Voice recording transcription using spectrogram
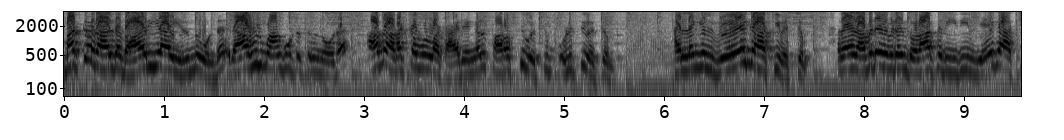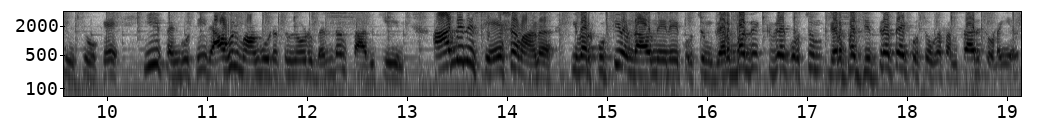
മറ്റൊരാളുടെ ഭാര്യയായി ഇരുന്നുകൊണ്ട് രാഹുൽ മാങ്കൂട്ടത്തിനോട് അതടക്കമുള്ള കാര്യങ്ങൾ പറച്ചു വെച്ചും ഒളിച്ചു വെച്ചും അല്ലെങ്കിൽ വേഗാക്കി വെച്ചും. അതായത് അവിടെ എവിടെയും തൊടാത്ത രീതിയിൽ വേഗാക്കി വെച്ചും ഒക്കെ ഈ പെൺകുട്ടി രാഹുൽ മാങ്കൂട്ടത്തിനോട് ബന്ധം സ്ഥാപിക്കുകയും അതിനുശേഷമാണ് ഇവർ കുട്ടി ഉണ്ടാവുന്നതിനെ കുറിച്ചും ഗർഭത്തെ കുറിച്ചും ഗർഭചിത്രത്തെ കുറിച്ചും ഒക്കെ സംസാരിച്ചു തുടങ്ങിയത്.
